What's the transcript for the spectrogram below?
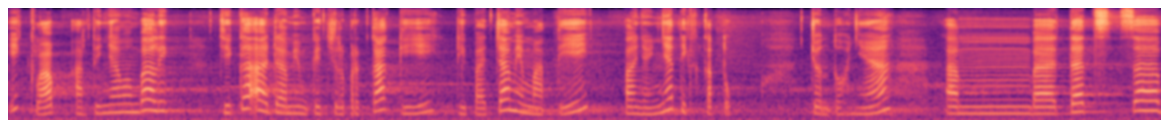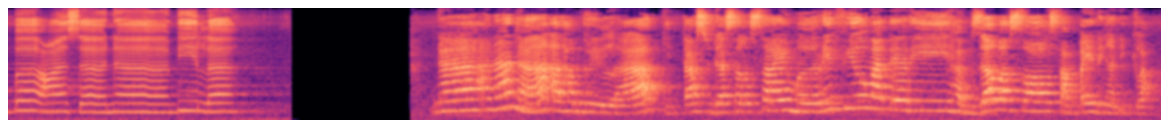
Iklab artinya membalik. Jika ada mim kecil per kaki, dibaca mim mati, panjangnya tiga ketuk. Contohnya, ambatat sab'a sanabila. Nah, anak-anak, alhamdulillah kita sudah selesai mereview materi Hamzah Wasol sampai dengan ikhlak.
